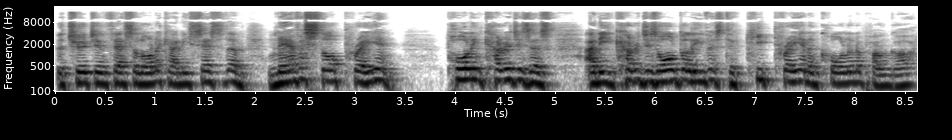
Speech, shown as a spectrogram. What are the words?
the church in Thessalonica and he says to them, never stop praying. Paul encourages us and he encourages all believers to keep praying and calling upon God.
